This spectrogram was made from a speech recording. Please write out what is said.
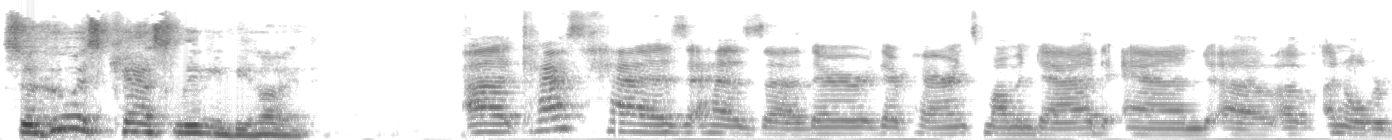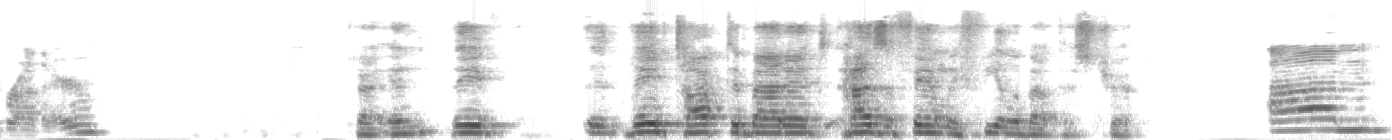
So who is Cass leaving behind? Uh, Cass has has uh, their their parents, mom and dad, and uh, a- an older brother. Right, and they've they've talked about it. How does the family feel about this trip? Um,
